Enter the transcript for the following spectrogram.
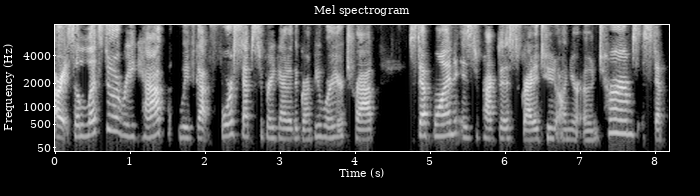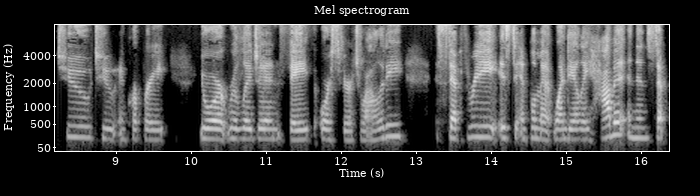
All right. So let's do a recap. We've got four steps to break out of the grumpy worrier trap. Step one is to practice gratitude on your own terms. Step two, to incorporate your religion, faith, or spirituality. Step three is to implement one daily habit. And then step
